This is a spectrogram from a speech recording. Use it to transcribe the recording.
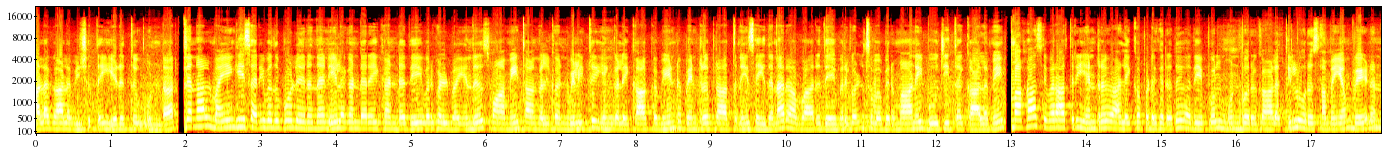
ஆலகால விஷத்தை எடுத்து உண்டார். இதனால் மயங்கி சரிவது போல் இருந்த நீலகண்டரை கண்ட தேவர்கள் பயந்து சுவாமி தாங்கள் கண் விழித்து எங்களை காக்க வேண்டும் என்று பிரார்த்தனை செய்தனர். அவ்வாறு தேவர்கள் சிவபெருமானை பூஜித்த காலமே மகா சிவராத்திரி என்று அழைக்கப்படுகிறது. அதேபோல் முன்பொரு காலத்தில் ஒரு சமயம் வேடன்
